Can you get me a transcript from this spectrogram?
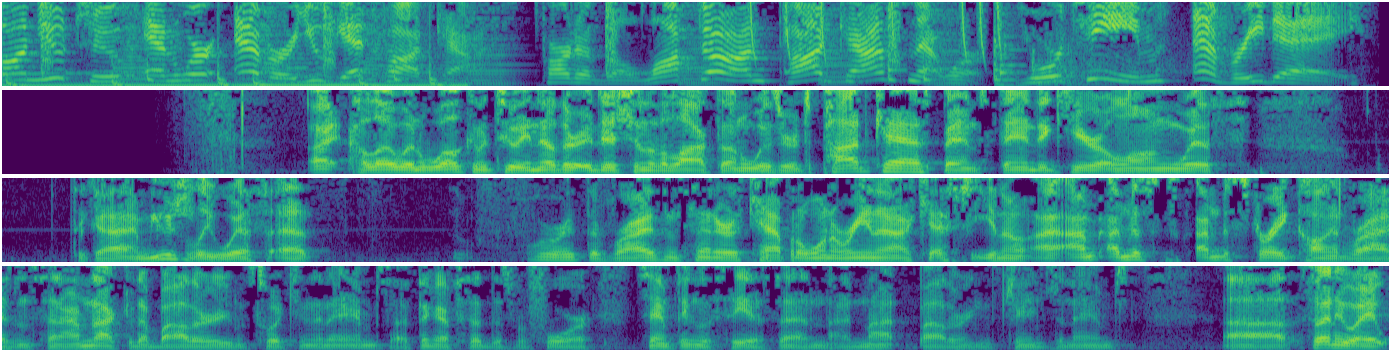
on YouTube and wherever you get podcasts. Part of the Locked On Podcast Network, your team every day. All right, hello and welcome to another edition of the Locked On Wizards podcast. Ben Standig here along with the guy I'm usually with at we're at the Verizon Center, Capital One Arena. I guess you know I, I'm I'm just I'm just straight calling it Verizon Center. I'm not going to bother even switching the names. I think I've said this before. Same thing with CSN. I'm not bothering to change the names. Uh, so anyway,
